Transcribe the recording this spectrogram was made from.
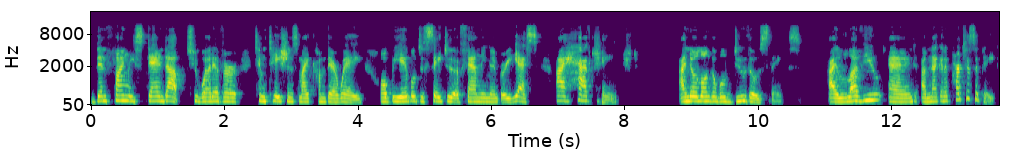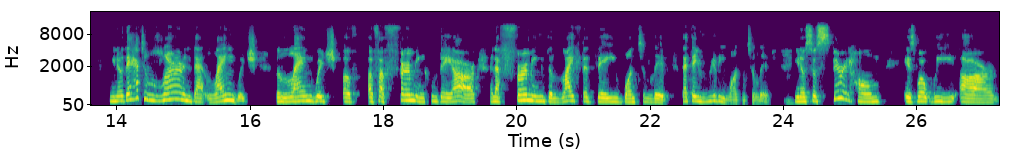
then finally stand up to whatever temptations might come their way, or be able to say to a family member, "Yes, I have changed. I no longer will do those things." I love you and I'm not going to participate. You know, they have to learn that language, the language of, of affirming who they are and affirming the life that they want to live, that they really want to live. Mm-hmm. You know, so Spirit Home is what we are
